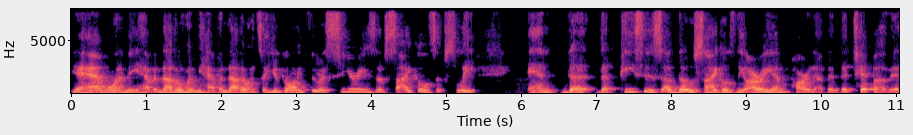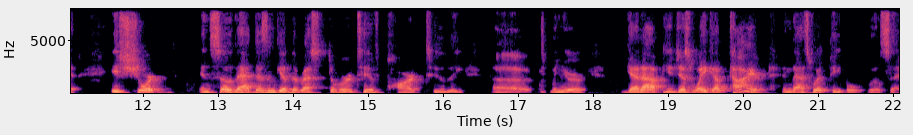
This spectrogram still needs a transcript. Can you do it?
You have one, then you have another one, you have another one. So you're going through a series of cycles of sleep. And the, the pieces of those cycles, the REM part of it, the tip of it, is shortened. And so that doesn't give the restorative part to the, uh, when you're get up, you just wake up tired. And that's what people will say.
